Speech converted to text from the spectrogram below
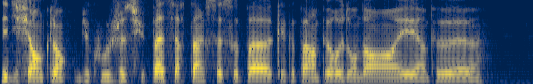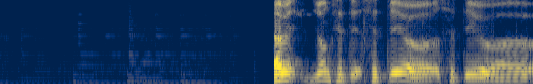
Les différents clans. Du coup, je suis pas certain que ça soit pas quelque part un peu redondant et un peu. euh, ah mais disons que c'était c'était euh, c'était euh,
